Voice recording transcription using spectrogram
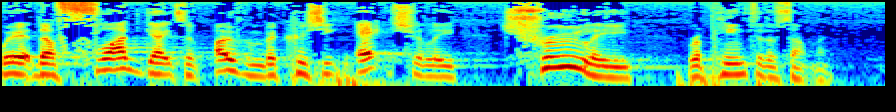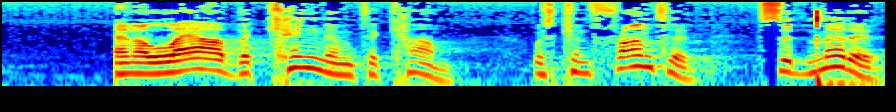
where the floodgates have opened because she actually, truly repented of something and allowed the kingdom to come, was confronted, submitted,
